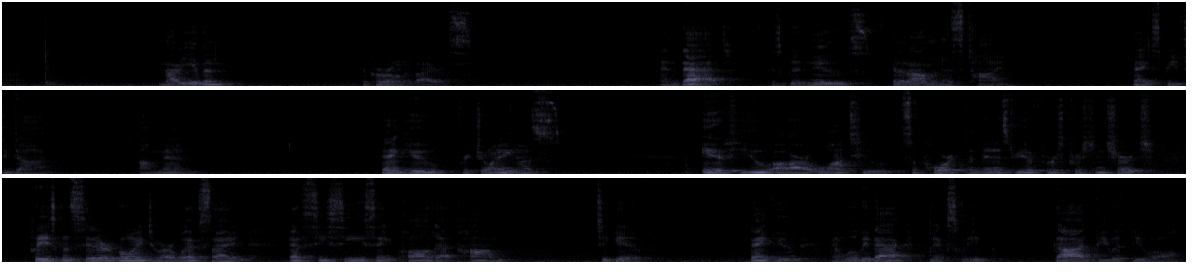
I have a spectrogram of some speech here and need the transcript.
Not even the coronavirus. And that is good news in an ominous time. Thanks be to God. Amen. Thank you for joining us. If you are want to support the ministry of First Christian Church, please consider going to our website, fccstpaul.com, to give. Thank you, and we'll be back next week. God be with you all.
